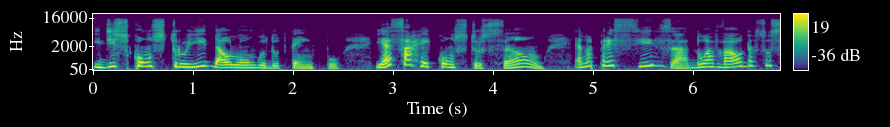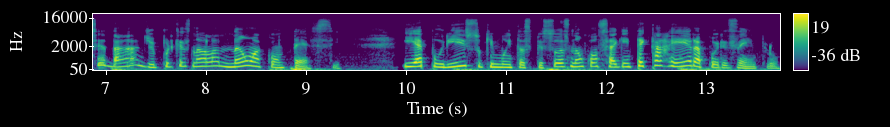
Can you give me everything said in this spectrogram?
E desconstruída ao longo do tempo. E essa reconstrução, ela precisa do aval da sociedade, porque senão ela não acontece. E é por isso que muitas pessoas não conseguem ter carreira, por exemplo.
